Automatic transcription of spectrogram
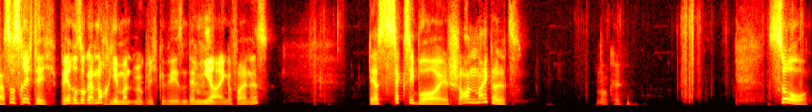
Das ist richtig. Wäre sogar noch jemand möglich gewesen, der mir eingefallen ist. Der Sexy Boy, Shawn Michaels. Okay. So.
